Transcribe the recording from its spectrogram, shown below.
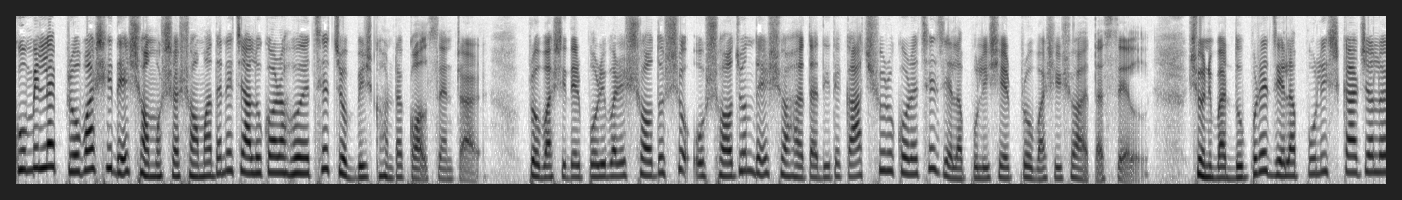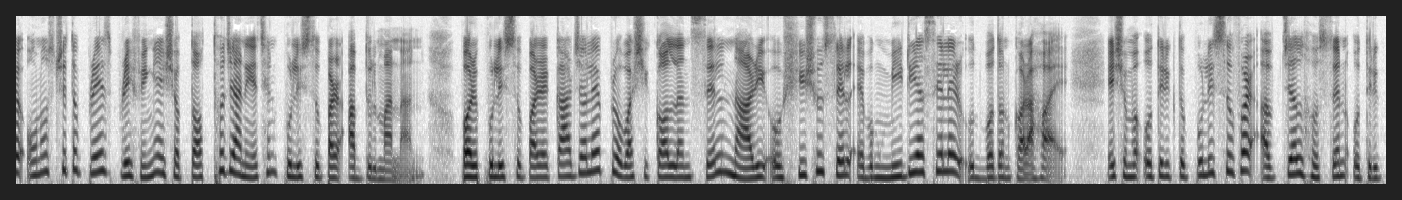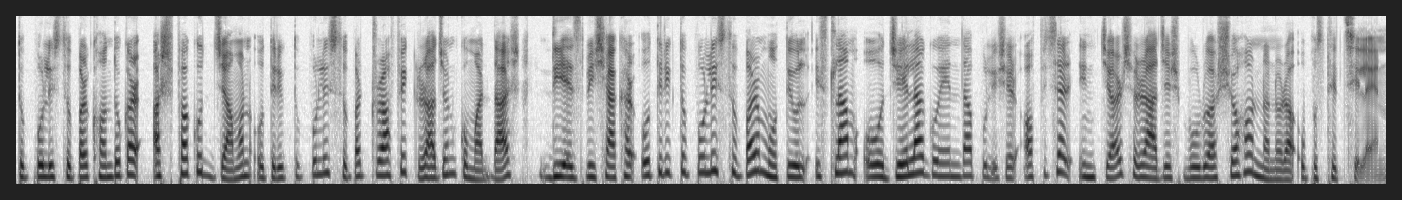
কুমিল্লায় প্রবাসীদের সমস্যা সমাধানে চালু করা হয়েছে চব্বিশ ঘণ্টা কল সেন্টার। প্রবাসীদের পরিবারের সদস্য ও স্বজনদের সহায়তা দিতে কাজ শুরু করেছে জেলা পুলিশের প্রবাসী সহায়তা সেল। শনিবার দুপুরে জেলা পুলিশ কার্যালয়ে অনুষ্ঠিত প্রেস ব্রিফিংয়ে এসব তথ্য জানিয়েছেন পুলিশ সুপার আব্দুল মান্নান। পরে পুলিশ সুপারের কার্যালয়ে প্রবাসী কল্যাণ সেল, নারী ও শিশু সেল এবং মিডিয়া সেলের উদ্বোধন করা হয়। এ সময় অতিরিক্ত পুলিশ সুপার আফজাল হোসেন, অতিরিক্ত পুলিশ সুপার খন্দকার আশফাকুজ্জামান, অতিরিক্ত police super traffic Rajan Kumar Das, DSB শাখার অতিরিক্ত পুলিশ সুপার মতিউল ইসলাম ও জেলা গোয়েন্দা পুলিশের অফিসার ইনচার্জ রাজেশ বড়ুয়া সহ অন্যান্যরা উপস্থিত ছিলেন।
